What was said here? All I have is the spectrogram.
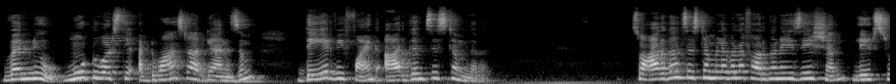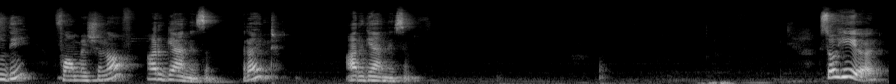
when you move towards the advanced organism, there we find organ system level. So, organ system level of organization leads to the formation of organism. Right? Organism. So, here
